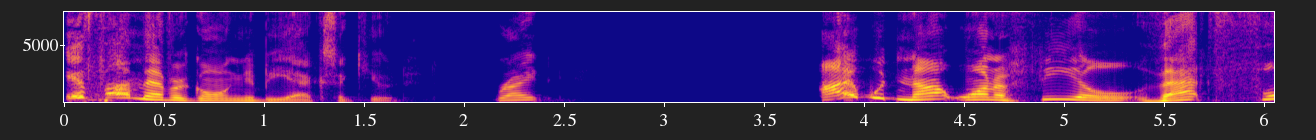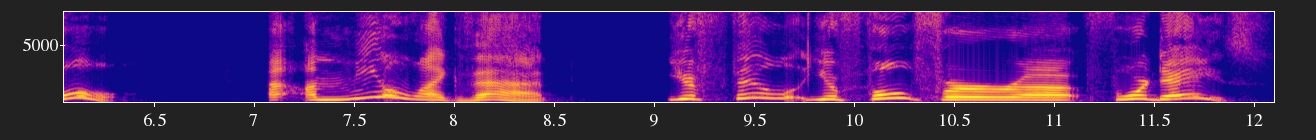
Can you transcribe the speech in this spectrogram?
if I'm ever going to be executed, right, I would not want to feel that full. A, a meal like that, you're fill, you're full for uh, four days,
